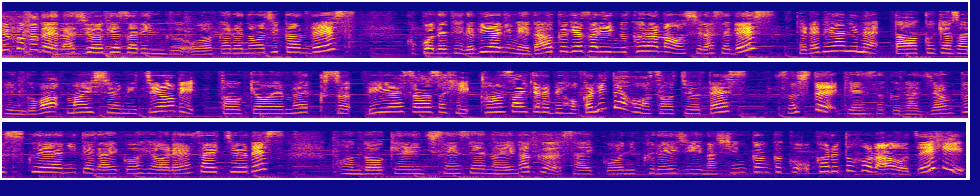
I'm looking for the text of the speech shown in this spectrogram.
いうことで、ラジオギャザリングお別れのお時間です。ここでテレビアニメダークギャザリングからのお知らせです。テレビアニメダークギャザリングは毎週日曜日東京 MX、BS 朝日、関西テレビ他にて放送中ですそして原作がジャンプスクエアにて大好評連載中です。近藤健一先生の描く最高にクレイジーな新感覚オカルトホラーをぜひ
